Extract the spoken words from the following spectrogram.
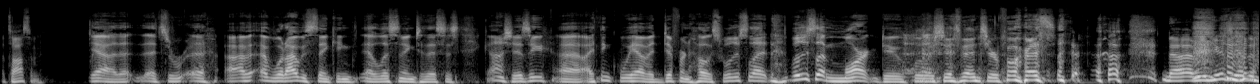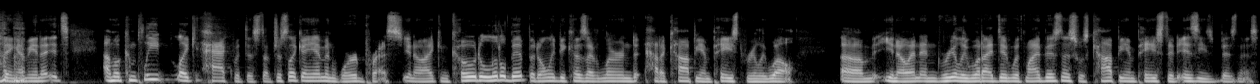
That's awesome. Yeah, that, that's uh, I, what I was thinking. Uh, listening to this is, gosh, Izzy, uh, I think we have a different host. We'll just let we'll just let Marc do Foolish Adventure for us. no, I mean, here's the other thing. I mean, it's I'm a complete like hack with this stuff, just like I am in WordPress. You know, I can code a little bit, but only because I've learned how to copy and paste really well. Um, you know, and and really, what I did with my business was copy and pasted Izzy's business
